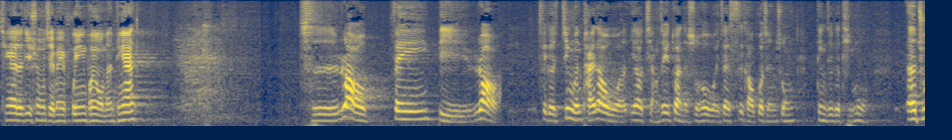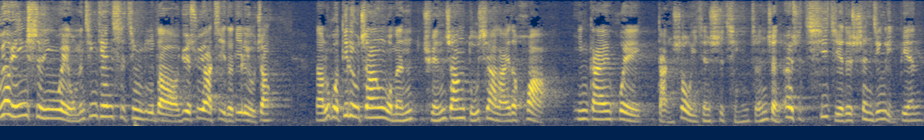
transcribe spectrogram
亲爱的弟兄姐妹、福音朋友们，平安。此绕非彼绕，这个经文排到我要讲这一段的时候，我也在思考过程中定这个题目。呃，主要原因是因为我们今天是进入到约书亚记的第六章。那如果第六章我们全章读下来的话，应该会感受一件事情：整整二十七节的圣经里边，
